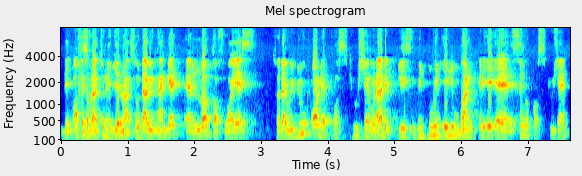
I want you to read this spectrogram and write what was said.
the office of the Attorney General so that we can get a lot of lawyers so that we do all the prosecution without the police even doing any one a, a single prosecution?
